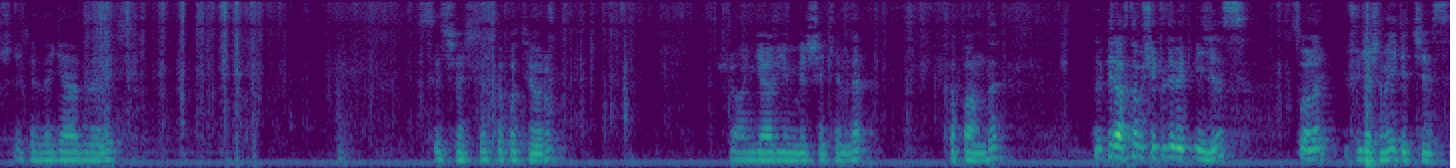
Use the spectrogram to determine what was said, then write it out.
Şekilde gerdirerek streçle kapatıyorum. Şu an gergin bir şekilde kapandı. Bir hafta bu şekilde bekleyeceğiz. Sonra üçüncü aşamaya geçeceğiz.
